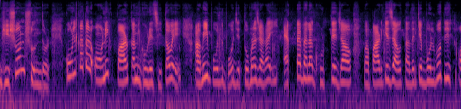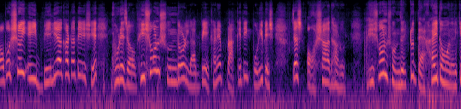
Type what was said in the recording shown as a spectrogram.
ভীষণ সুন্দর। কলকাতার অনেক পার্ক আমি ঘুরেছি, তবে আমি বলব যে তোমরা যারা এই একটা বেলা ঘুরতে যাও বা পার্কে যাও, তাদেরকে বলব যে অবশ্যই এই বেলিয়াঘাটাতে এসে ঘুরে যাও। ভীষণ সুন্দর লাগবে এখানে প্রাকৃতিক পরিবেশ, জাস্ট অসাধারণ। ভীষণ সুন্দর। একটু দেখাই তোমাদেরকে,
